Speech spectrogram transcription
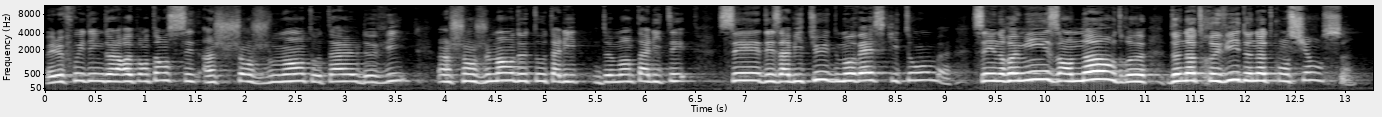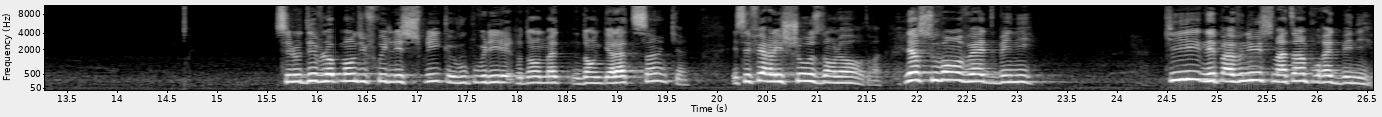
Mais le fruit digne de la repentance, c'est un changement total de vie, un changement de, mentalité. C'est des habitudes mauvaises qui tombent. C'est une remise en ordre de notre vie, de notre conscience. C'est le développement du fruit de l'esprit que vous pouvez lire dans, dans Galates 5. Et c'est faire les choses dans l'ordre. Bien souvent, on veut être béni. Qui n'est pas venu ce matin pour être béni?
